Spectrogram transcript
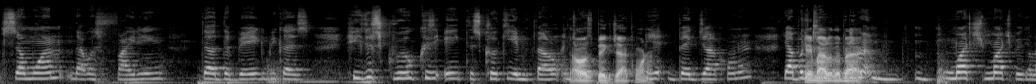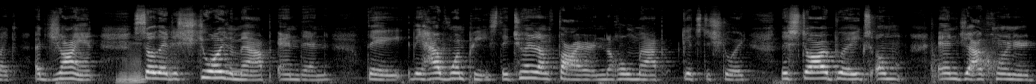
someone that was fighting the the big because he just grew because he ate this cookie and fell into That was Big Jack Horner. Big Jack Horner. Yeah, but Came it out of the bag. went m- m- much, much bigger, like a giant. Mm-hmm. So they destroy the map, and then they they have one piece. They turn it on fire, and the whole map gets destroyed. The star breaks, um, and Jack Horner,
